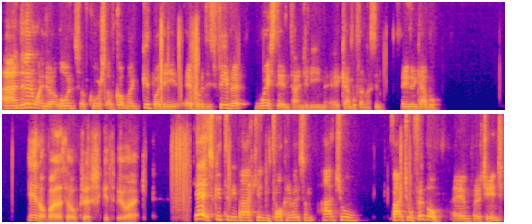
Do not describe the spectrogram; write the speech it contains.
And I didn't want to do it alone, so of course I've got my good buddy, everybody's favourite West End tangerine, uh, Campbell Finlayson. How you doing, Campbell? Yeah, not bad at all, Chris. Good to be back. Yeah, it's good to be back and talking about some actual factual football um, for a change.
